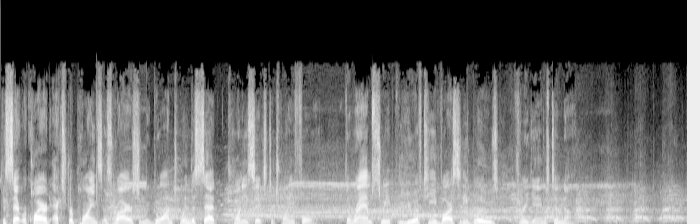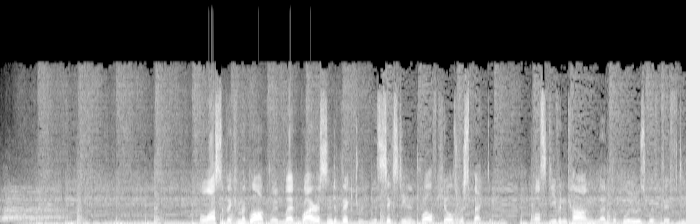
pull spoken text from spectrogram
The set required extra points as Ryerson would go on to win the set 26 to 24. The Rams sweep the U of T varsity Blues three games to none. Milosevic and McLaughlin led Ryerson to victory with 16 and 12 kills respectively, while Stephen Kung led the Blues with 15.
